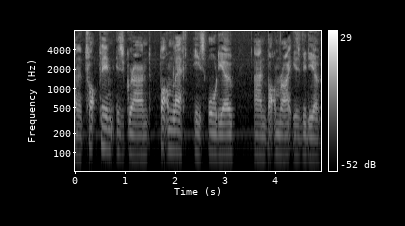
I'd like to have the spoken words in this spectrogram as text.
And the top pin is ground bottom left is audio and bottom right is video.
